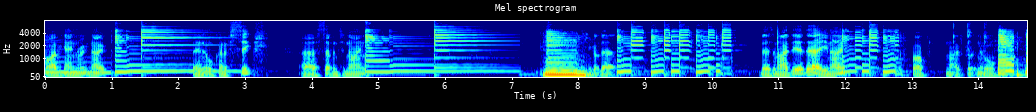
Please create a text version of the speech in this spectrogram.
5 again root note, then all kind of sixth, uh, seven to nine. You got there. There's an idea there, you know. Mm. If I, no, putting it all.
